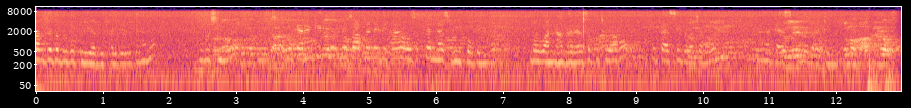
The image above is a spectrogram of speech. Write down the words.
पर्दे तो बिल्कुल क्लियर दिखाई दे रहे थे, है ना? वो मशीन वो कह रहे हैं कि प्लेटलेट्स आपने नहीं दिखाया, हो सकता है नस वीक हो गई है। भगवान ना करे ऐसा कुछ हुआ हो तो टेस्ट ही पता चलेगा तो मैं टेस्ट के लिए बैठी हूँ।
